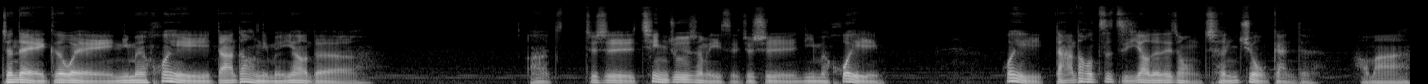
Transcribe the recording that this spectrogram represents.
真的，各位，你们会达到你们要的啊？就是庆祝是什么意思？就是你们会。会达到自己要的那种成就感的，好吗？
